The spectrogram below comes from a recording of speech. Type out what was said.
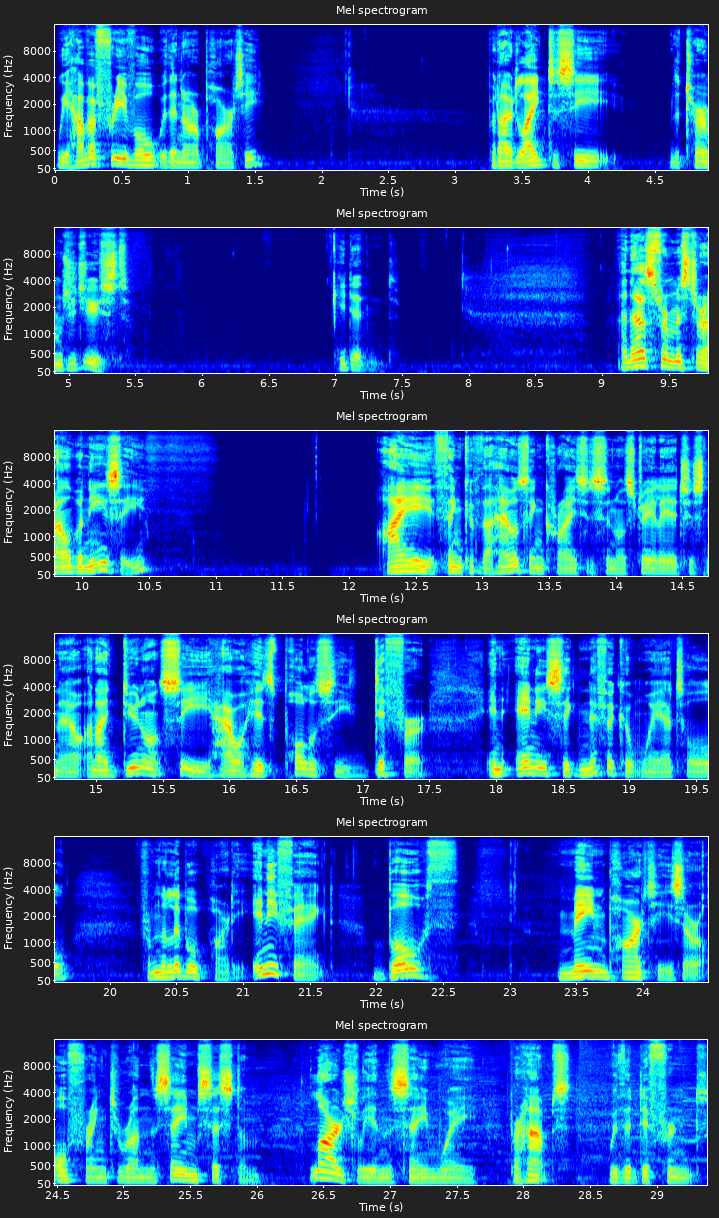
We have a free vote within our party, but I'd like to see the terms reduced. He didn't. And as for Mr. Albanese, I think of the housing crisis in Australia just now, and I do not see how his policies differ in any significant way at all from the Liberal Party. In effect, both main parties are offering to run the same system, largely in the same way, perhaps with a different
